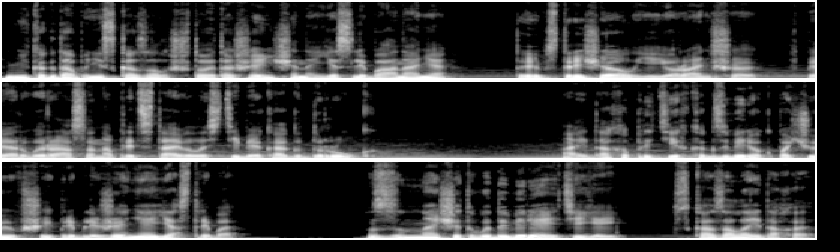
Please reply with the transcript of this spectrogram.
Никогда бы не сказал, что это женщина, если бы она не... Ты встречал ее раньше. В первый раз она представилась тебе как друг. Айдаха притих, как зверек, почуявший приближение ястреба. «Значит, вы доверяете ей?» – сказал Айдаха.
